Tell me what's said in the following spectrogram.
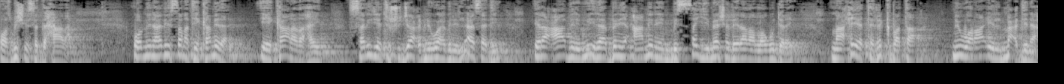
Oo bishii saddexaada oo min haddii sanati ka mida yay kaanad ahayd sariyatu shujaac bni wahbin اlasadi ilaa bani caamirin bisayi meesha la yihahda loogu diray naaxiyata rikbata min waraa'i lmacdinah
